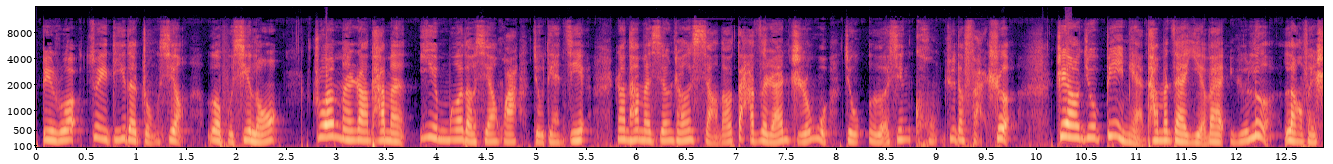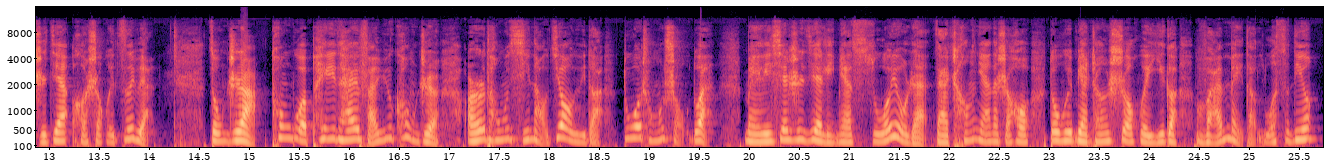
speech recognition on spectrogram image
比如最低的种姓厄普西龙。专门让他们一摸到鲜花就电击，让他们形成想到大自然植物就恶心恐惧的反射，这样就避免他们在野外娱乐浪费时间和社会资源。总之啊，通过胚胎繁育控制、儿童洗脑教育的多重手段，美丽新世界里面所有人在成年的时候都会变成社会一个完美的螺丝钉。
